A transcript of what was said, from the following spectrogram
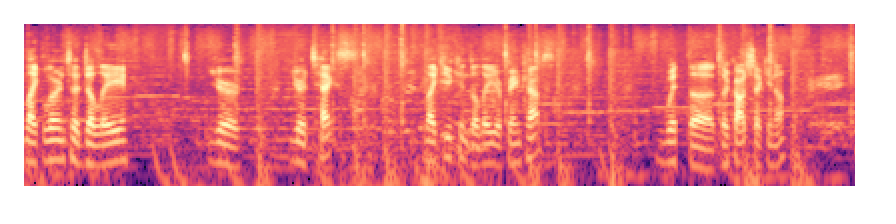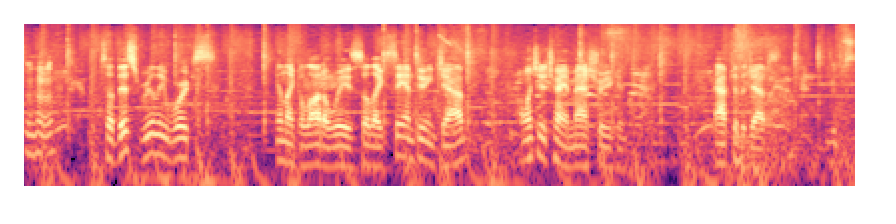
like learn to delay your your techs. Like you can delay your frame traps with the the crouch tech, you know. Mm-hmm. So this really works in like a lot of ways. So like say I'm doing jab, I want you to try and mash shoryuken after the jabs. Oops.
